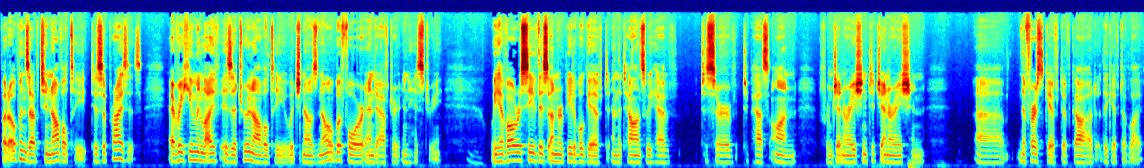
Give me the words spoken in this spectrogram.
but opens up to novelty, to surprises. Every human life is a true novelty which knows no before and after in history. We have all received this unrepeatable gift and the talents we have to serve, to pass on from generation to generation uh, the first gift of God, the gift of life.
